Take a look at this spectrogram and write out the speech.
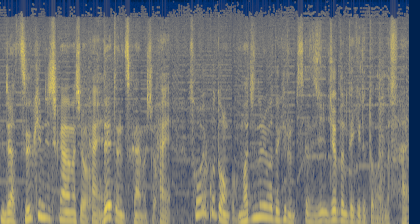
じゃあ通勤に使いましょう、はい。デートに使いましょう、はい。そういうことのマジ乗りはできるんです十分できると思います。はい。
